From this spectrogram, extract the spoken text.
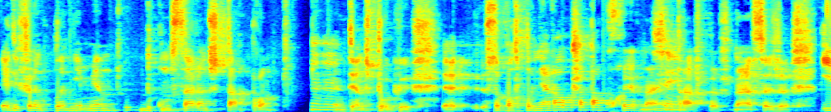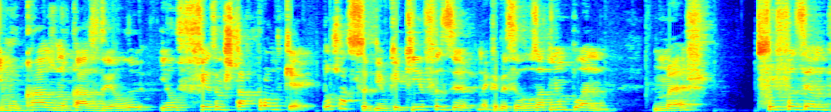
é diferente planeamento de começar antes de estar pronto. Uhum. Entendes? Porque eh, só posso planear algo que já está a correr, não é? Sim. Entre aspas, não é? Ou seja, e no caso, no caso dele, ele fez antes de estar pronto, que é, ele já sabia o que é que ia fazer. Na cabeça dele ele já tinha um plano. Mas foi fazendo.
